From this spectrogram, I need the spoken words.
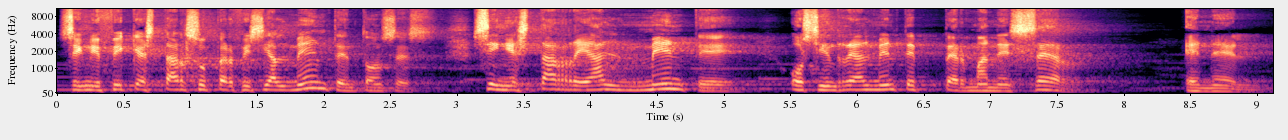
Significa estar superficialmente entonces, sin estar realmente o sin realmente permanecer en Él.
